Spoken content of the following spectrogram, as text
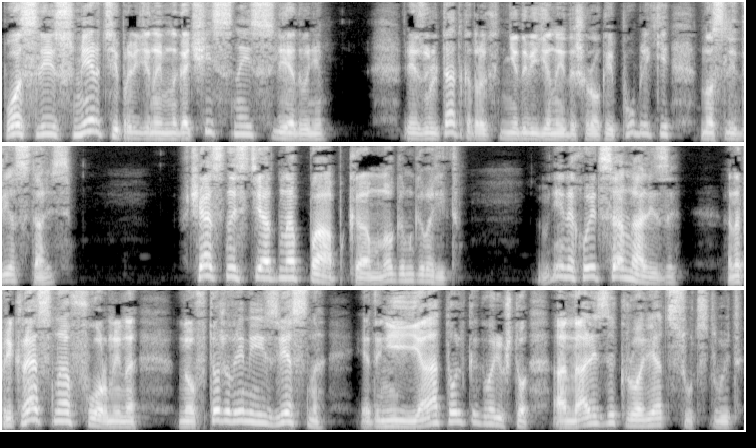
После смерти проведены многочисленные исследования результаты которых не доведены до широкой публики, но следы остались. В частности, одна папка о многом говорит. В ней находятся анализы. Она прекрасно оформлена, но в то же время известно, это не я только говорю, что анализы крови отсутствуют.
